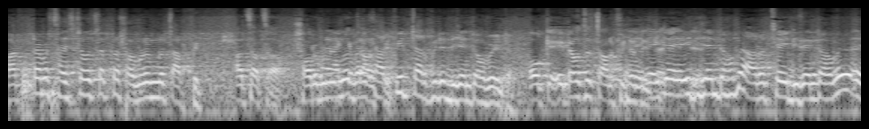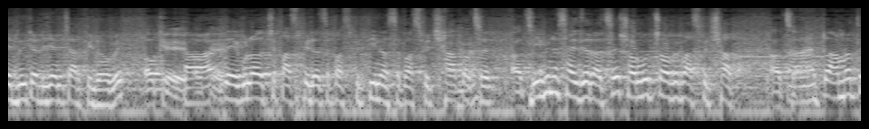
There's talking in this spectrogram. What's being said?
বাটটাপের সাইজটা হচ্ছে আপনার সর্বনিম্ন চার ফিট আচ্ছা আচ্ছা সর্বনিম্ন চার চার ফিট চার ফিটের ডিজাইনটা হবে এটা। ওকে এটা হচ্ছে চার ফিটের এইটা এই ডিজাইনটা হবে আর হচ্ছে এই ডিজাইনটা হবে এই দুইটা ডিজাইন চার ফিট হবে। ওকে আর এগুলো হচ্ছে পাঁচ ফিট আছে পাঁচ ফিট তিন আছে পাঁচ ফিট সাত আছে। আচ্ছা। বিভিন্ন সাইজের আছে সর্বোচ্চ হবে পাঁচ ফিট সাত। আচ্ছা। তো আমরা তো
